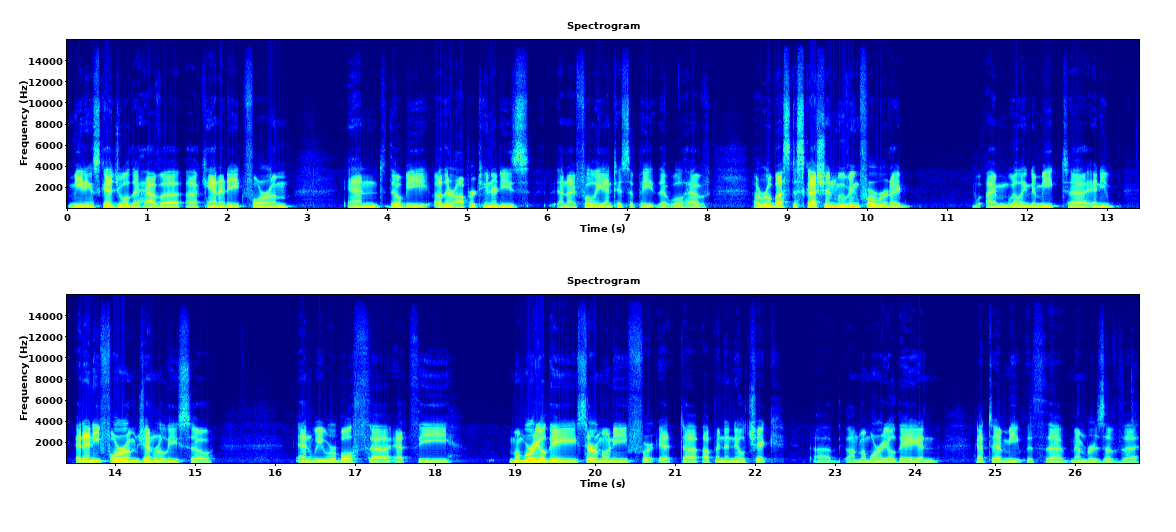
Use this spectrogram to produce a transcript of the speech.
meeting schedule to have a, a candidate forum, and there'll be other opportunities. And I fully anticipate that we'll have a robust discussion moving forward. I, I'm willing to meet uh, any at any forum generally. So, and we were both uh, at the Memorial Day ceremony for at uh, up in Ninilchik uh, on Memorial Day and got to meet with the members of the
